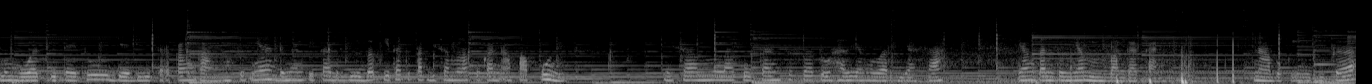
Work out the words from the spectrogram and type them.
membuat kita itu jadi terkengkang maksudnya dengan kita berjilbab kita tetap bisa melakukan apa pun. Bisa melakukan sesuatu hal yang luar biasa yang tentunya membanggakan. Nah buku ini juga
